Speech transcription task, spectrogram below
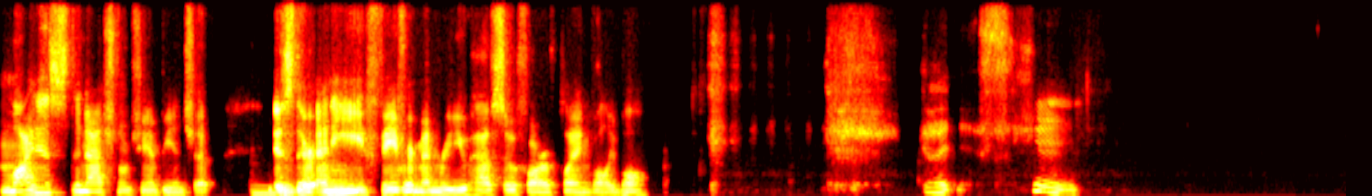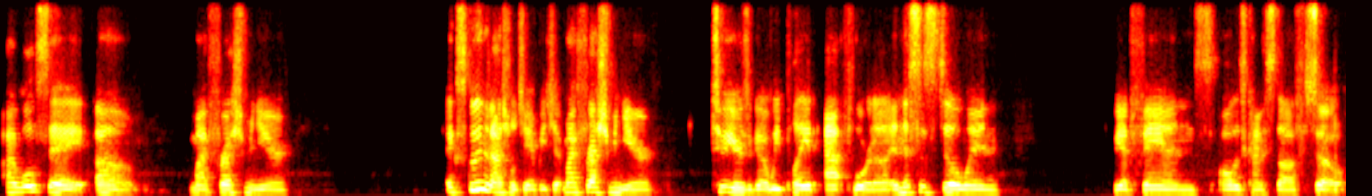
minus the national championship, is there any favorite memory you have so far of playing volleyball? Goodness. Hmm. I will say, um, my freshman year, excluding the national championship, my freshman year, two years ago, we played at Florida, and this is still when we had fans, all this kind of stuff. So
